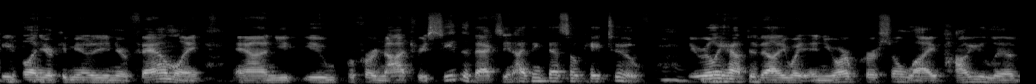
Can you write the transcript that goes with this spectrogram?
people in your community and your family, and you, you prefer not to receive the vaccine, I think that's okay too. Mm-hmm. You really have to evaluate in your personal life how you live,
